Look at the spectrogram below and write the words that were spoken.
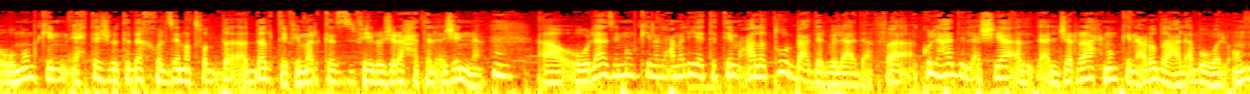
وممكن يحتاج له تدخل زي ما تفضلتي في مركز فيه له جراحة الأجنة. آه ولازم ممكن العملية تتم على طول بعد الولادة. فكل هذه الأشياء الجراح ممكن يعرضها على الأب والأم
